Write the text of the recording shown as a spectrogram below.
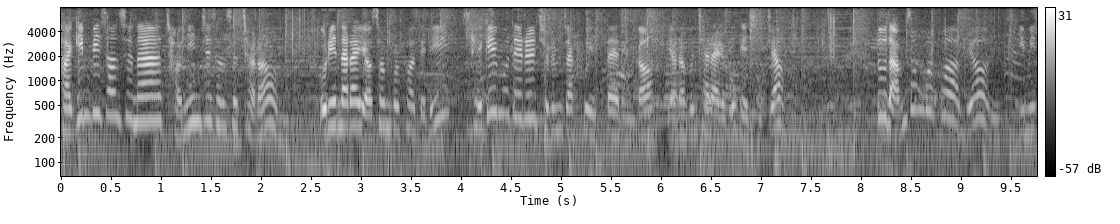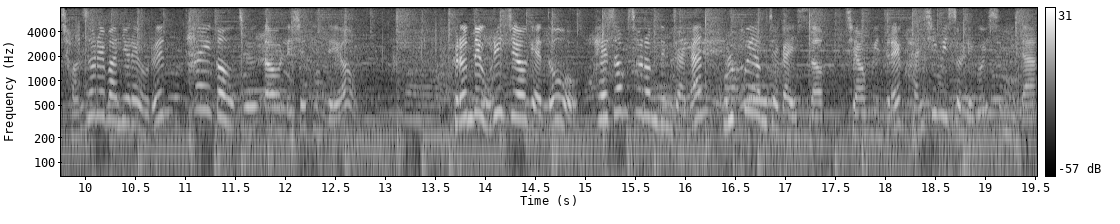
박인비 선수나 전인지 선수처럼 우리나라 여성 골퍼들이 세계 무대를 주름잡고 있다는 거 여러분 잘 알고 계시죠? 또 남성 골퍼 하면 이미 전설의 반열에 오른 타이거 우즈 떠올리실 텐데요. 그런데 우리 지역에도 혜성처럼 등장한 골프 형제가 있어 지역민들의 관심이 쏠리고 있습니다.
